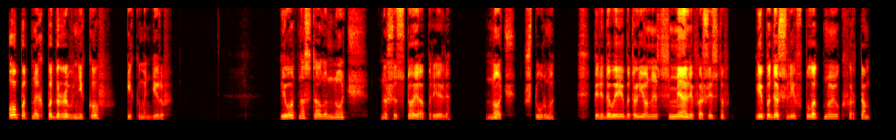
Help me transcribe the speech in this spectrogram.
опытных подрывников и командиров. И вот настала ночь на 6 апреля, ночь штурма. Передовые батальоны смяли фашистов и подошли вплотную к фортам.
